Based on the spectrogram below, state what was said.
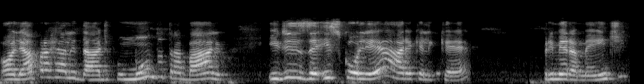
olhar para a realidade, para o mundo do trabalho e dizer, escolher a área que ele quer, primeiramente,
